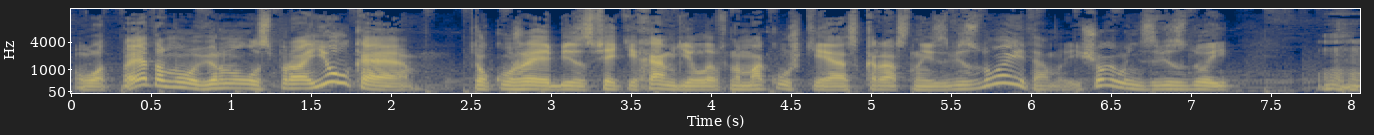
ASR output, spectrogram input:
Вот, поэтому вернулась про елка, только уже без всяких ангелов на макушке, а с красной звездой, там, или еще какой-нибудь звездой. Угу.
